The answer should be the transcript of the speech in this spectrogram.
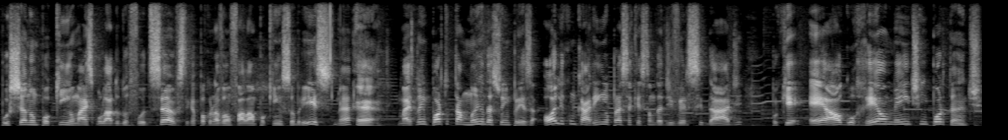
puxando um pouquinho mais para o lado do food service. Daqui a pouco nós vamos falar um pouquinho sobre isso, né? É. Mas não importa o tamanho da sua empresa, olhe com carinho para essa questão da diversidade, porque é algo realmente importante.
